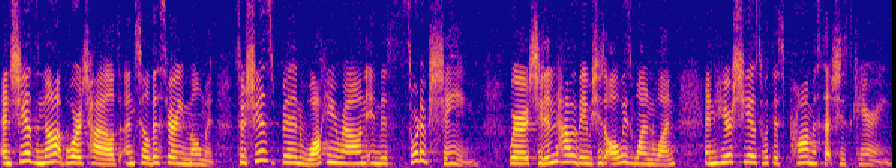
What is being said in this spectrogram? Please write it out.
And she has not bore a child until this very moment. So she has been walking around in this sort of shame where she didn't have a baby, she's always one and one. And here she is with this promise that she's carrying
